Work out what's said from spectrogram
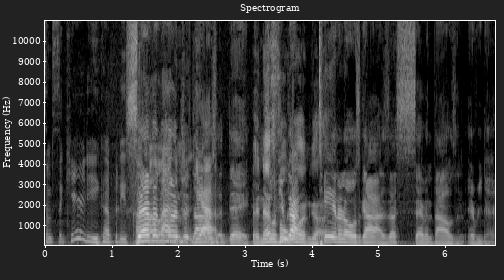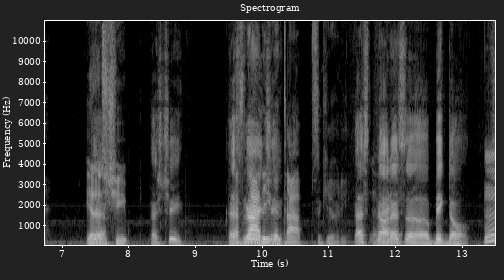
some security companies Seven hundred a Seven lot of hundred money. dollars Yeah. a day. And that's so if for you got one guy. ten of those guys, that's seven thousand every day. yeah, that's cheap. That's cheap. That's, That's, not cheap. even top security. That's no, Right. that's uh big dog. Mm,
